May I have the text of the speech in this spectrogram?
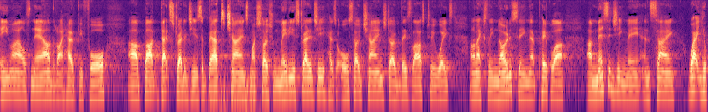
emails now than I have before. Uh, but that strategy is about to change. My social media strategy has also changed over these last two weeks, and I'm actually noticing that people are, are messaging me and saying, Wow, you're,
